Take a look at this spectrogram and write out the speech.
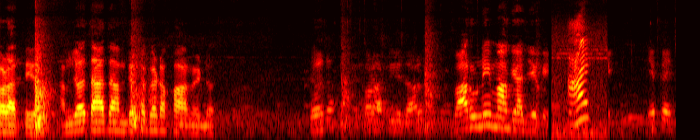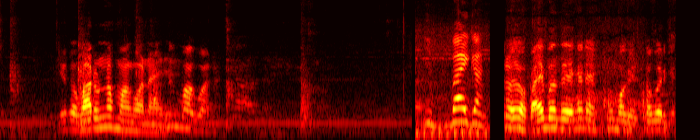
સોડા પીવા. આમ જો તા આમ બેઠો બેઠો ખાવા જો તો સોડા પીવો વારું નહીં માંગ્યા જે કઈ. એક એક વારું ન માંગવાના નહીં છે માંગવાના. જો ભાઈ બંધ હે ને શું મગાવ્યું ખબર કે?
